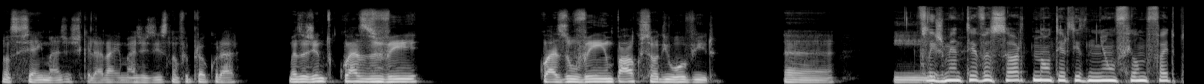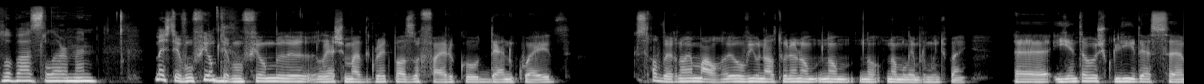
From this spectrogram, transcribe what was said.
não sei se há imagens, se calhar há imagens disso, não fui procurar, mas a gente quase vê, quase o vê em palco só de o ouvir. Uh, e... Felizmente teve a sorte de não ter tido nenhum filme feito pelo Baz Luhrmann. Mas teve um filme, teve um filme, aliás, chamado Great Balls of Fire com o Dan Quaid, que salvo erro não é mau. Eu ouvi-o na altura, não, não, não, não me lembro muito bem. Uh, e então eu escolhi dessa.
